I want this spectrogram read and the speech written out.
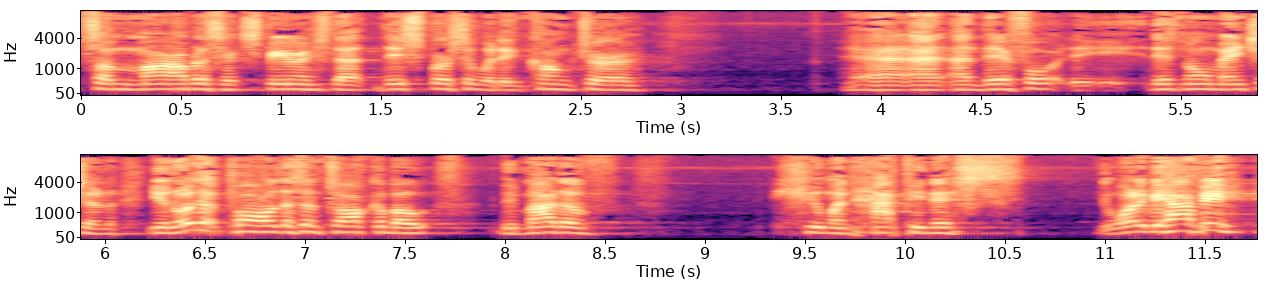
some marvelous experience that this person would encounter and, and, therefore there's no mention. You know that Paul doesn't talk about the matter of human happiness. You want to be happy?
